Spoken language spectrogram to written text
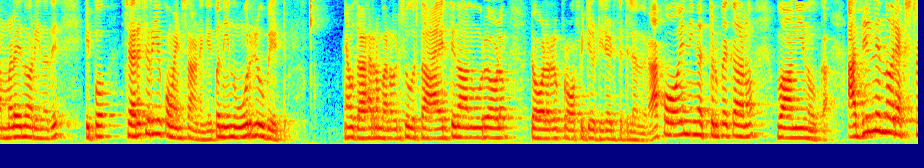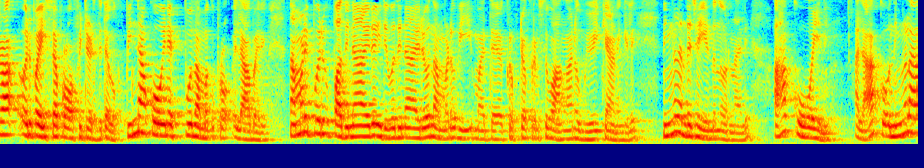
നമ്മൾ എന്ന് പറയുന്നത് ഇപ്പോൾ ചെറിയ ചെറിയ കോയിൻസ് ആണെങ്കിൽ ഇപ്പോൾ നീ നൂറ് രൂപ ഇട്ട് ഞാൻ ഉദാഹരണം പറഞ്ഞു ഒരു സുഹൃത്ത് ആയിരത്തി നാനൂറോളം ഡോളർ പ്രോഫിറ്റ് കിട്ടിയിട്ട് എടുത്തിട്ടില്ല എന്ന് ആ കോയിൻ നിങ്ങൾ എത്ര റുപ്യക്കാണോ വാങ്ങി നോക്കുക അതിൽ നിന്ന് ഒരു എക്സ്ട്രാ ഒരു പൈസ പ്രോഫിറ്റ് എടുത്തിട്ട് വെക്കും. പിന്നെ ആ കോയിൻ എപ്പോഴും നമുക്ക് പ്രോ ലാഭമായിരിക്കും? നമ്മളിപ്പോൾ ഒരു പതിനായിരം ഇരുപതിനായിരമോ നമ്മൾ വി മറ്റേ ക്രിപ്റ്റോ കറൻസി വാങ്ങാൻ ഉപയോഗിക്കുകയാണെങ്കിൽ നിങ്ങൾ എന്താ ചെയ്യേണ്ടതെന്ന് പറഞ്ഞാൽ ആ കോയിന് അല്ല ആ നിങ്ങൾ ആ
